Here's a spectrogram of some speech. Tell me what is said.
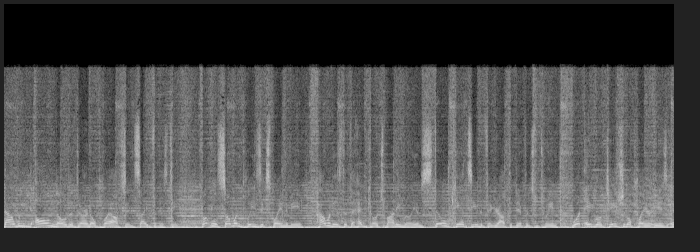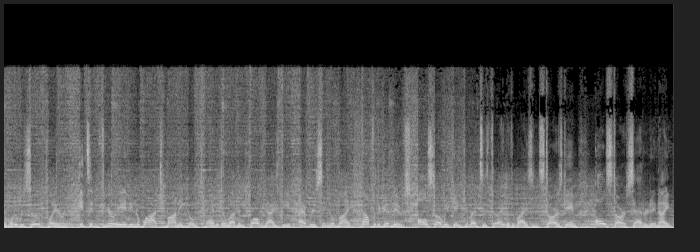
Now, we all know that there are no playoffs in sight for this team. But will someone please explain to me how it is that the head coach, Monty Williams, still can't seem to figure out the difference between what a rotational player is and what a reserve player is? It's infuriating to watch Monty go 10, 11, 12 guys deep every single night. Now for the good news. All-Star Weekend commences tonight with the Rising Stars game, All-Star Saturday night,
